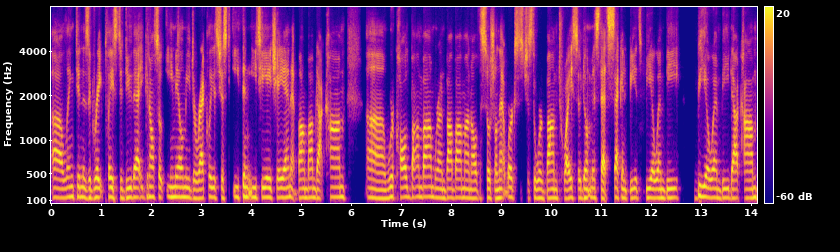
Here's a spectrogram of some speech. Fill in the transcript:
Uh, LinkedIn is a great place to do that. You can also email me directly. It's just Ethan, E T H A N, at bombbomb.com. Uh, we're called BombBomb. We're on BombBomb on all the social networks. It's just the word bomb twice. So don't miss that second B. It's B O M B bomb.com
